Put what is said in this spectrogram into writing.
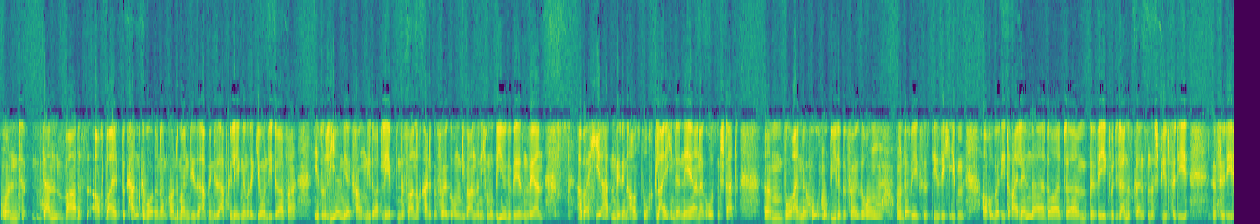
Und dann war das auch bald bekannt geworden und dann konnte man diese in diese abgelegenen Regionen die Dörfer isolieren, die Erkrankten, die dort lebten. Das waren auch keine Bevölkerung, die wahnsinnig mobil gewesen wären. Aber hier hatten wir den Ausbruch gleich in der Nähe einer großen Stadt, ähm, wo eine hochmobile Bevölkerung unterwegs ist, die sich eben auch über die drei Länder dort ähm, bewegt, über die Landesgrenzen. Das spielt für die, für die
